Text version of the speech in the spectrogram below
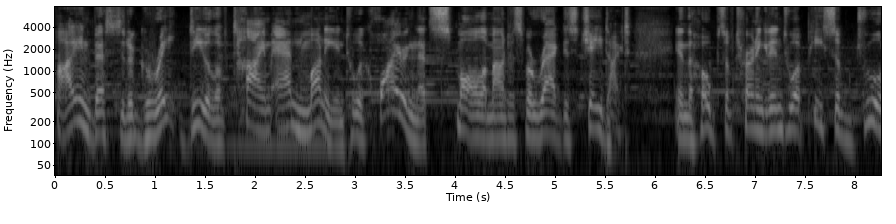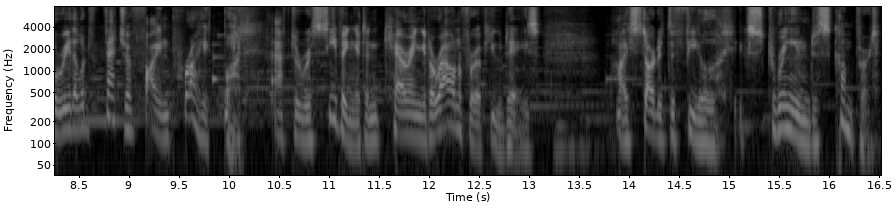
I invested a great deal of time and money into acquiring that small amount of Smaragdus jadeite, in the hopes of turning it into a piece of jewelry that would fetch a fine price. But after receiving it and carrying it around for a few days, I started to feel extreme discomfort.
